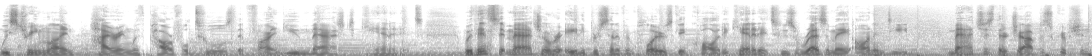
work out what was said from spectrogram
We streamline hiring with powerful tools that find you matched candidates. With Instant Match, over 80% of employers get quality candidates whose resume on Indeed matches their job description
